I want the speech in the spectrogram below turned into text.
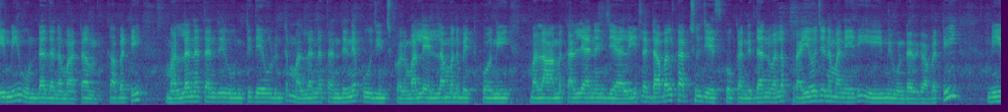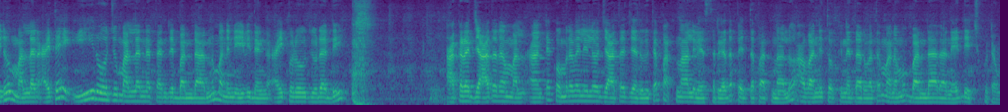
ఏమీ ఉండదన్నమాట. కాబట్టి మల్లన్న తండ్రి ఇంటి దేవుడు ఉంటే మల్లన్న తండ్రినే పూజించుకోవాలి. మళ్ళీ ఎల్లమ్మను పెట్టుకొని మళ్ళీ ఆమె కళ్యాణం చేయాలి. ఇట్లా డబల్ ఖర్చులు చేసుకోకండి. దానివల్ల ప్రయోజనం అనేది ఏమీ ఉండదు కాబట్టి మీరు మల్లన్న అయితే ఈరోజు మల్లన్న తండ్రి బండారును మనం ఏ విధంగా ఇప్పుడు చూడండి. అక్కడ జాతర మల్ అంటే కొమరవెల్లిలో జాతర జరిగితే పట్నాలు వేస్తారు కదా పెద్ద పట్నాలు. అవన్నీ తొక్కిన తర్వాత మనము బండారు అనేది తెచ్చుకుంటాం.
